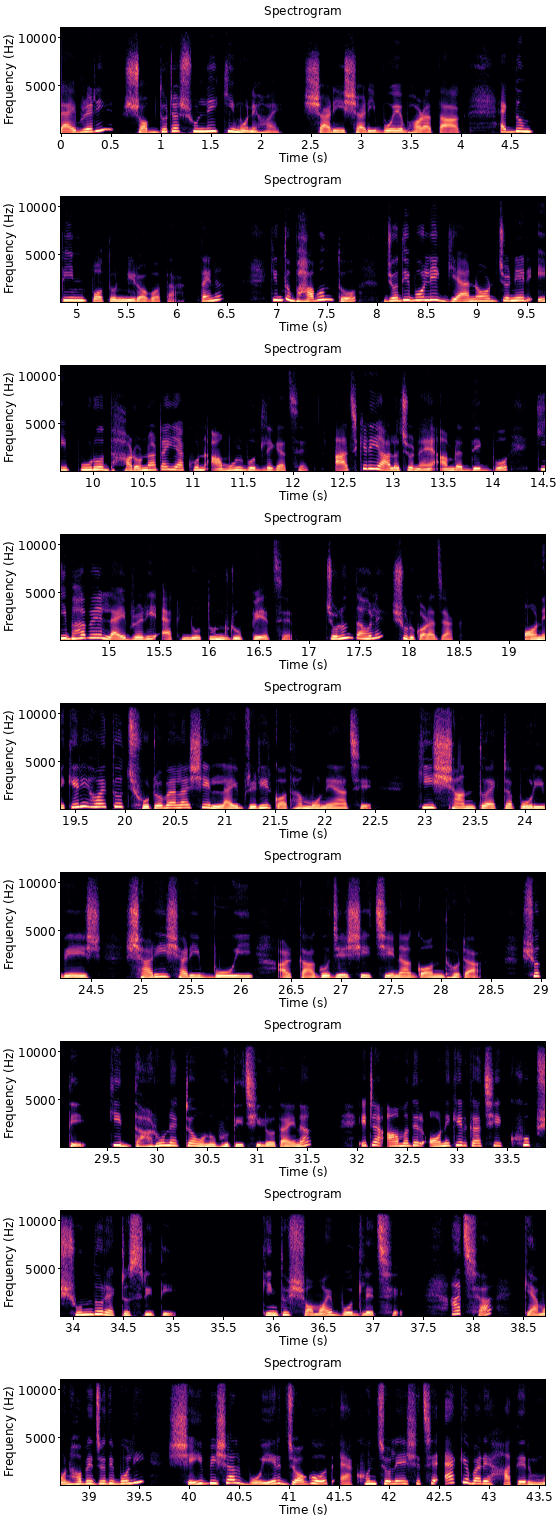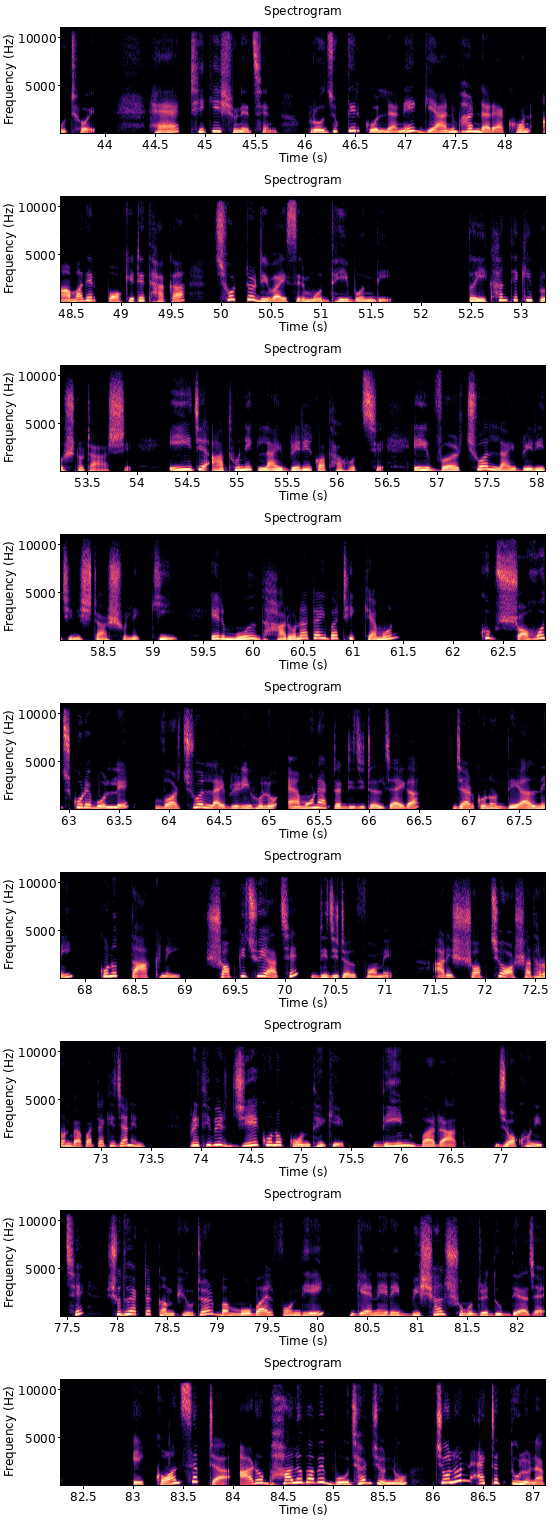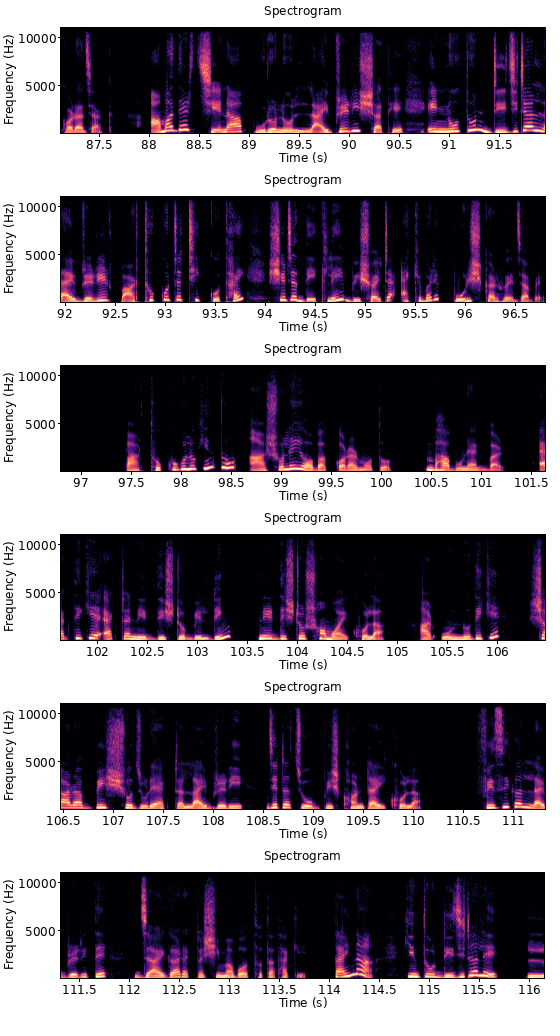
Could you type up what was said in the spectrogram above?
Library? শব্দটা শুনলেই কি মনে হয়? সারি সারি বয়ে ভরা তাক, একদম পিন পতন নীরবতা, তাই না? কিন্তু ভাবুন তো, যদি বলি জ্ঞান অর্জনের এই পুরো ধারণাটাই এখন আমূল বদলে গেছে, আজকের এই আলোচনায় আমরা দেখব কীভাবে লাইব্রেরি এক নতুন রূপ পেয়েছে। চলুন তাহলে শুরু করা যাক। অনেকেরই হয়তো ছোটবেলা সেই লাইব্রেরির কথা মনে আছে। কি শান্ত একটা পরিবেশ, সারি সারি বই আর কাগজের সেই চেনা গন্ধটা। সত্যি, কি দারুণ একটা অনুভূতি ছিল, তাই না? এটা আমাদের অনেকের কাছে খুব সুন্দর একটা স্মৃতি। কিন্তু সময় বদলেছে। আচ্ছা কেমন হবে যদি বলি, সেই বিশাল বইয়ের জগৎ এখন চলে এসেছে একেবারে হাতের মুঠোয়। হ্যাঁ ঠিকই শুনেছেন, প্রযুক্তির কল্যাণে জ্ঞান ভাণ্ডার এখন আমাদের পকেটে থাকা ছোট্ট ডিভাইসের মধ্যেই বন্দী। তো এখান থেকেই প্রশ্নটা আসে। এই যে আধুনিক লাইব্রেরির কথা হচ্ছে, এই ভার্চুয়াল লাইব্রেরি জিনিসটা আসলে কি? এর মূল ধারণাটাই বা ঠিক কেমন? খুব সহজ করে বললে ভার্চুয়াল লাইব্রেরি হলো এমন একটা ডিজিটাল জায়গা, যার কোনো দেয়াল নেই, কোনো তাক নেই, সবকিছুই আছে ডিজিটাল ফর্মে আর এর সবচেয়ে অসাধারণ ব্যাপারটা কি জানেন? পৃথিবীর যে কোনো কোণ থেকে, দিন বা রাত, যখন ইচ্ছে, শুধু একটা কম্পিউটার বা মোবাইল ফোন দিয়েই জ্ঞানের এই বিশাল সমুদ্রে ডুব দেওয়া যায়। এই কনসেপ্টটা আরও ভালোভাবে বোঝার জন্য চলুন একটা তুলনা করা যাক। আমাদের চেনা পুরনো লাইব্রেরির সাথে এই নতুন ডিজিটাল লাইব্রেরির পার্থক্যটা ঠিক কোথায় সেটা দেখলেই বিষয়টা একেবারে পরিষ্কার হয়ে যাবে। পার্থক্যগুলো কিন্তু আসলেই অবাক করার মতো। ভাবুন একবার, একদিকে একটা নির্দিষ্ট বিল্ডিং নির্দিষ্ট সময় খোলা, আর অন্যদিকে সারা বিশ্ব জুড়ে একটা লাইব্রেরি যেটা চব্বিশ ঘন্টাই খোলা। ফিজিক্যাল লাইব্রেরিতে জায়গার একটা সীমাবদ্ধতা থাকে, তাই না? কিন্তু ডিজিটালে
